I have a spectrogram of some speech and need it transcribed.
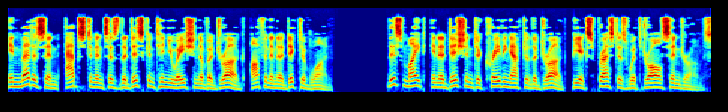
In medicine, abstinence is the discontinuation of a drug, often an addictive one. This might, in addition to craving after the drug, be expressed as withdrawal syndromes.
